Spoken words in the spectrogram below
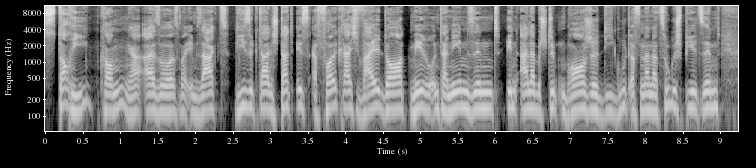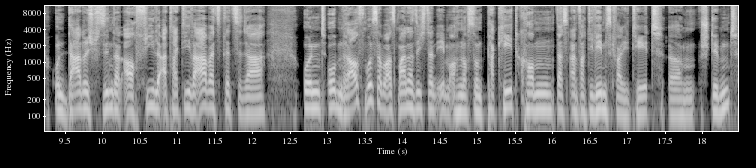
Story kommen. Ja? Also, dass man eben sagt, diese kleine Stadt ist erfolgreich, weil dort mehrere Unternehmen sind in einer bestimmten Branche, die gut aufeinander zugespielt sind. Und dadurch sind dann auch viele attraktive Arbeitsplätze da. Und obendrauf muss aber aus meiner Sicht dann eben auch noch so ein Paket kommen, das einfach die Lebensqualität ähm, stimmt.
